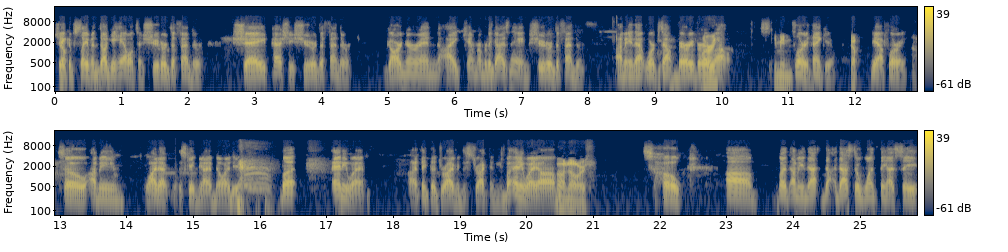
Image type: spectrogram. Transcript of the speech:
Jaccob yep. Slavin, Dougie Hamilton, shooter, defender. Skjei Pesce, shooter, defender. Gardiner and I can't remember the guy's name, shooter, defender. I mean, that works out very, very Fleury? well. You mean Fleury? Thank you. Yep. Yeah, Fleury. So, I mean, why that escaped me, I have no idea. but anyway, I think the driving distracted me. But anyway, um, oh no worries. So, um, but I mean that, that, that's the one thing I say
